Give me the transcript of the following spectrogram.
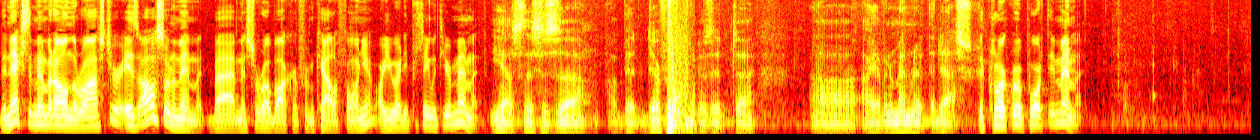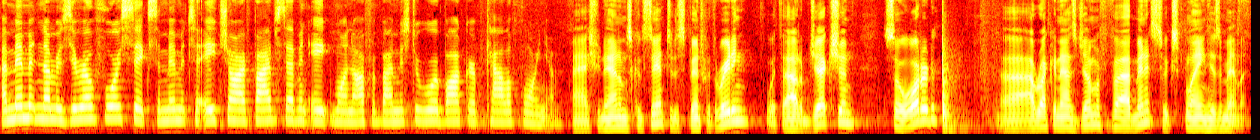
The next amendment on the roster is also an amendment by Mr. Rohrabacher from California. Are you ready to proceed with your amendment? Yes, this is uh, a bit different because it, uh, uh, I have an amendment at the desk. The clerk will report the amendment. Amendment number 046, amendment to H.R. 5781, offered by Mr. Rohrabacher of California. I ask unanimous consent to dispense with reading. Without objection, so ordered. Uh, I recognize the gentleman for five minutes to explain his amendment.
